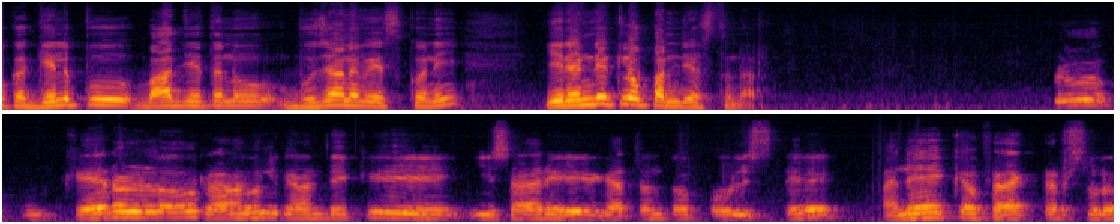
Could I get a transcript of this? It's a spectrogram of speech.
ఒక గెలుపు బాధ్యతను భుజాన వేసుకొని ఈ రెండిట్లో పనిచేస్తున్నారు. ఇప్పుడు కేరళలో రాహుల్ గాంధీకి ఈసారి గతంతో పోలిస్తే అనేక ఫ్యాక్టర్స్లో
